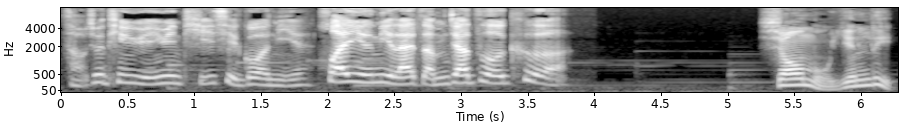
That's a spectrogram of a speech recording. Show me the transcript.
早就听云云提起过你，欢迎你来咱们家做客。肖母阴丽，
